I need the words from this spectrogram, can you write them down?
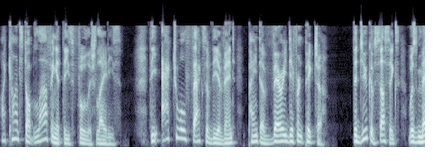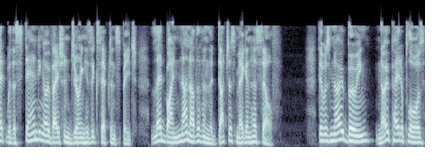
I can't stop laughing at these foolish ladies. The actual facts of the event paint a very different picture. The Duke of Sussex was met with a standing ovation during his acceptance speech, led by none other than the Duchess Meghan herself. There was no booing, no paid applause,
